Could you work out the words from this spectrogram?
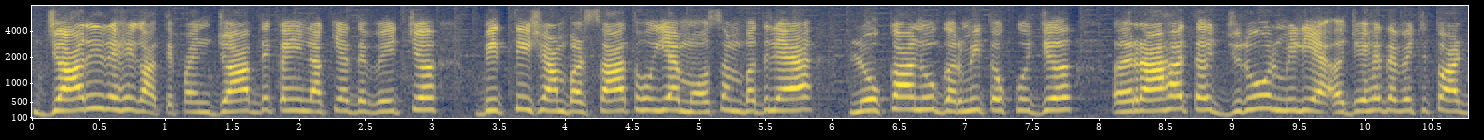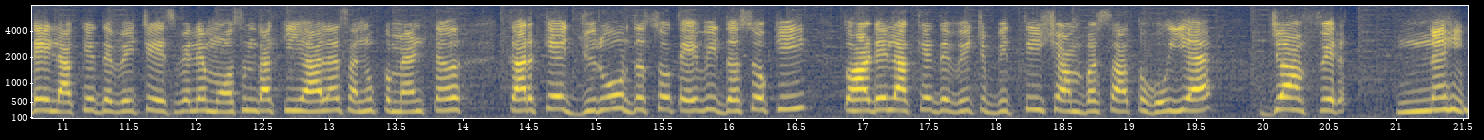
ਜਾਰੀ ਰਹੇਗਾ ਤੇ ਪੰਜਾਬ ਦੇ ਕਈ ਇਲਾਕਿਆਂ ਦੇ ਵਿੱਚ ਬੀਤੀ ਸ਼ਾਮ ਬਰਸਾਤ ਹੋਈ ਹੈ, ਮੌਸਮ ਬਦਲਿਆ। ਲੋਕਾਂ ਨੂੰ ਗਰਮੀ ਤੋਂ ਕੁਝ ਰਾਹਤ ਜ਼ਰੂਰ ਮਿਲੀ ਹੈ। ਅਜਿਹੇ ਦੇ ਵਿੱਚ ਤੁਹਾਡੇ ਇਲਾਕੇ ਦੇ ਵਿੱਚ ਇਸ ਵੇਲੇ ਮੌਸਮ ਦਾ ਕੀ ਹਾਲ ਹੈ? ਸਾਨੂੰ ਕਮੈਂਟ ਕਰਕੇ ਜ਼ਰੂਰ ਦੱਸੋ ਤੇ ਇਹ ਵੀ ਦੱਸੋ ਕਿ ਤੁਹਾਡੇ ਇਲਾਕੇ ਦੇ ਵਿੱਚ ਬੀਤੀ ਸ਼ਾਮ ਬਰਸਾਤ ਹੋਈ ਹੈ ਜਾਂ ਫਿਰ ਨਹੀਂ।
